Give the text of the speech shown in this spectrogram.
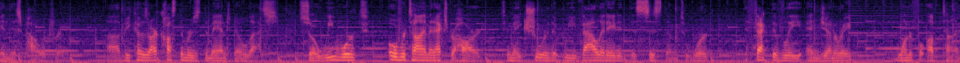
in this powertrain uh, because our customers demand no less. So we worked overtime and extra hard to make sure that we validated this system to work effectively and generate wonderful uptime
